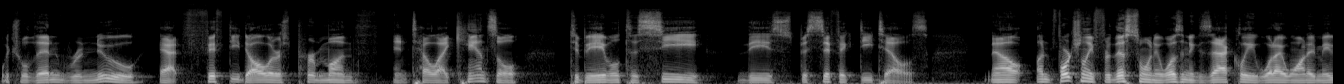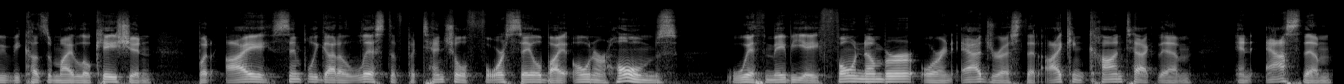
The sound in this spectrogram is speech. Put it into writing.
which will then renew at fifty dollars per month until I cancel to be able to see these specific details. Now, unfortunately for this one, it wasn't exactly what I wanted, maybe because of my location but I simply got a list of potential for sale by owner homes with maybe a phone number or an address that I can contact them and ask them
